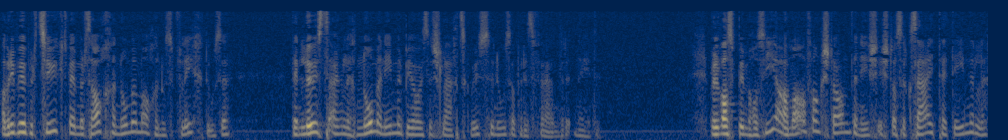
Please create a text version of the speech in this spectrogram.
Aber ich bin überzeugt, wenn wir Sachen nur machen aus Pflicht raus, dann löst es eigentlich nur immer bei uns ein schlechtes Gewissen aus, aber es verändert nicht. Weil was beim Hosea am Anfang gestanden ist, ist, dass er gesagt hat innerlich,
